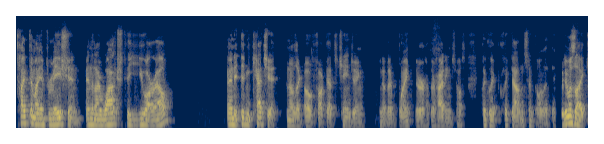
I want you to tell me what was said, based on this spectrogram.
typed in my information, and then I watched the URL, and it didn't catch it, and I was like, oh fuck, that's changing. You know, they're blank, they're they're hiding themselves. Click, click, clicked out and sent all that thing. But it was like,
